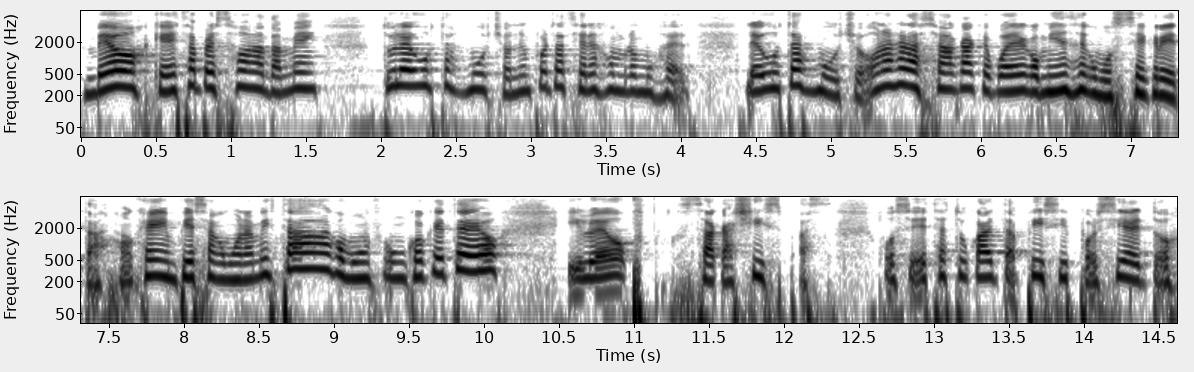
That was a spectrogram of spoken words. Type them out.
veo que esta persona también Tú le gustas mucho, no importa si eres hombre o mujer, le gustas mucho. Una relación acá que puede que comience como secreta, ¿ok? Empieza como una amistad, como un, coqueteo y luego saca chispas. Pues esta es tu carta Pisces, por cierto.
